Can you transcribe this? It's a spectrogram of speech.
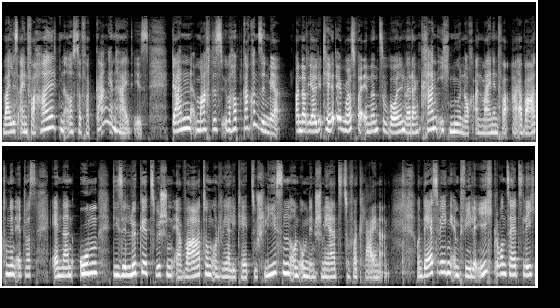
weil es ein Verhalten aus der Vergangenheit ist, dann macht es überhaupt gar keinen Sinn mehr, an der Realität irgendwas verändern zu wollen, weil dann kann ich nur noch an meinen Erwartungen etwas ändern, um diese Lücke zwischen Erwartung und Realität zu schließen und um den Schmerz zu verkleinern. Und deswegen empfehle ich grundsätzlich,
